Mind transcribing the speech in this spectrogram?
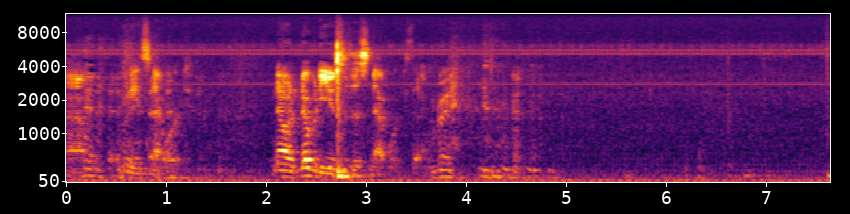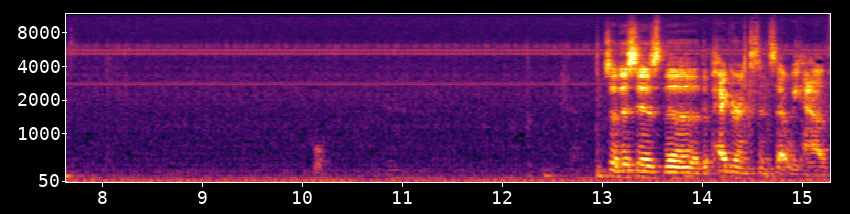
Um, who needs network? No, nobody uses this network thing. Right. Cool. So this is the, the Pagure instance that we have,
